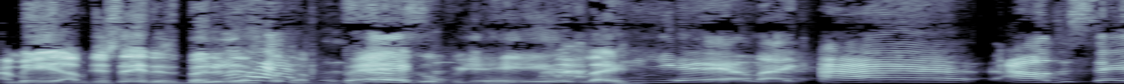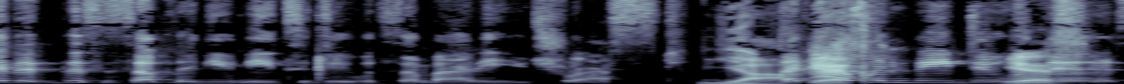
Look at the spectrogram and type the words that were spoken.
I mean, I'm just saying it's better You than have putting a bag over your head. Like, Yeah, like I I'll just say that this is something you need to do with somebody you trust. Yeah. Like Yes. I wouldn't be doing Yes. this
